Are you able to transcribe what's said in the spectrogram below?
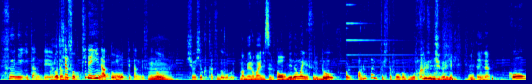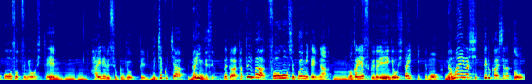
数人いたんで私はそっちでいいなと思ってたんですけど、うん、就職活動を、まあ、目の前にすると。目の前にすると、うん、アルバイトした方が儲かるんじゃない？みたいな。高校卒業して入れる職業ってめちゃくちゃないんですよ。なんか例えば総合職みたいな、うん、分かりやすく言うと営業したいって言っても名前が知ってる会社だと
